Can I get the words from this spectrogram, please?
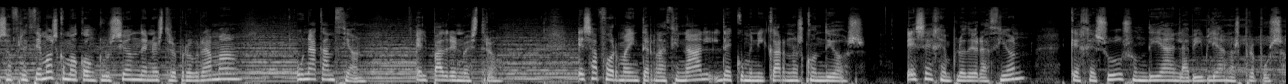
Os ofrecemos como conclusión de nuestro programa una canción, El Padre Nuestro, esa forma internacional de comunicarnos con Dios, ese ejemplo de oración que Jesús un día en la Biblia nos propuso.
